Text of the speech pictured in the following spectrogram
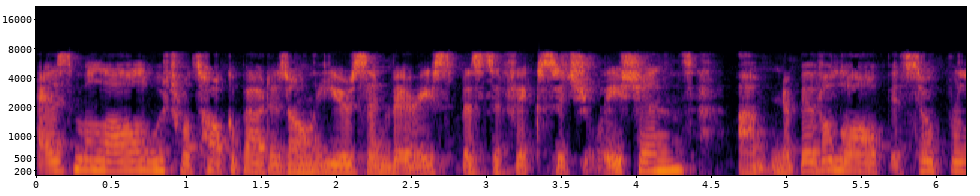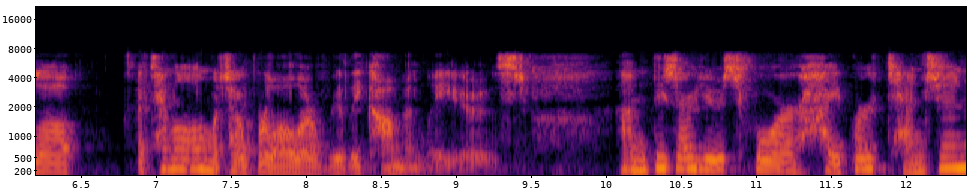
esmolol, which we'll talk about is only used in very specific situations, um, nebivolol, bisoprolol, atenolol and metoprolol are really commonly used. Um, these are used for hypertension.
